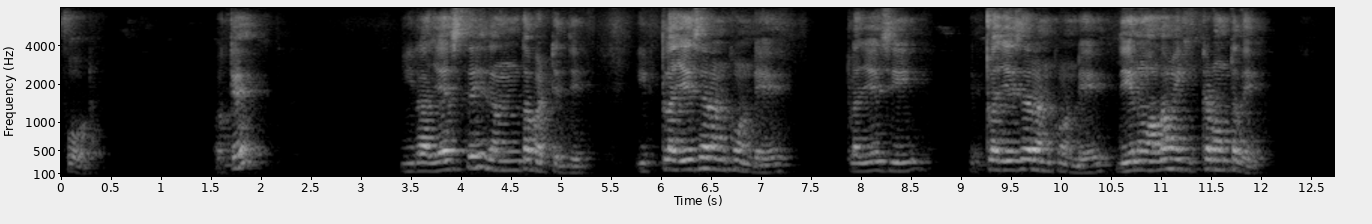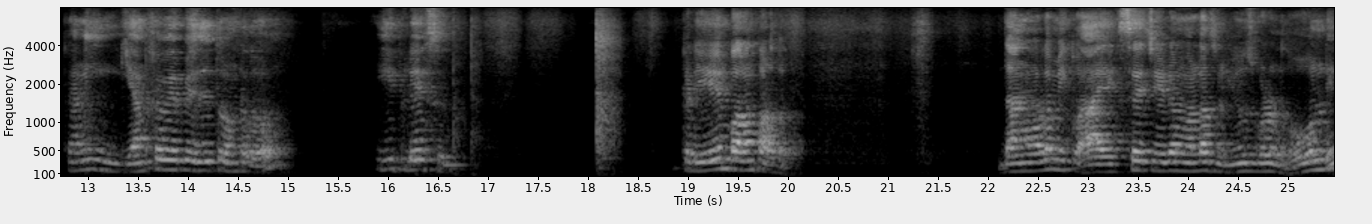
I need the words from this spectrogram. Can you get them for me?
four okay ఇలా చేస్తే ఇదంతా పట్టిద్ది. ఇట్లా చేశారనుకోండి ఇట్లా చేసి ఇట్లా చేశారనుకోండి దీనివల్ల మీకు ఇక్కడ ఉంటుంది. కానీ వెనక వైపు ఏదైతే ఉంటుందో ఈ ప్లేస్ ఇక్కడ ఏం బలం పడదు. దానివల్ల మీకు ఆ ఎక్సర్సైజ్ చేయడం వల్ల అసలు యూజ్ కూడా ఉండదు. ఓన్లీ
